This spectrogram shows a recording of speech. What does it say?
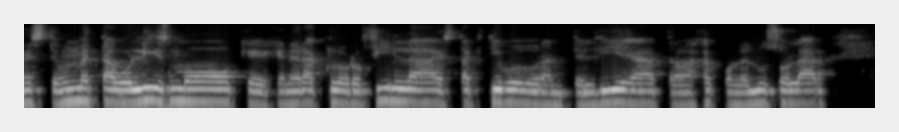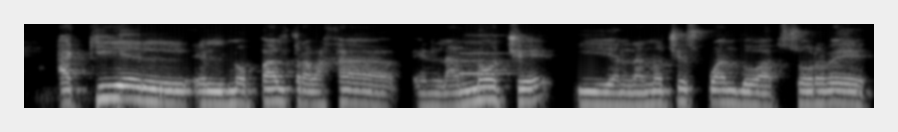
este, un, metabolismo que genera clorofila, está activo durante el día, trabaja con la luz solar. Aquí el, nopal trabaja en la noche y en la noche es cuando absorbe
